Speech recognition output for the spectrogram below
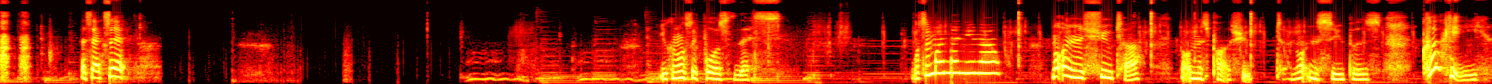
Let's exit. You can also pause this. What's in my menu now? Not in the shooter. Not in this part of shooter. Not in the supers. Cookie!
